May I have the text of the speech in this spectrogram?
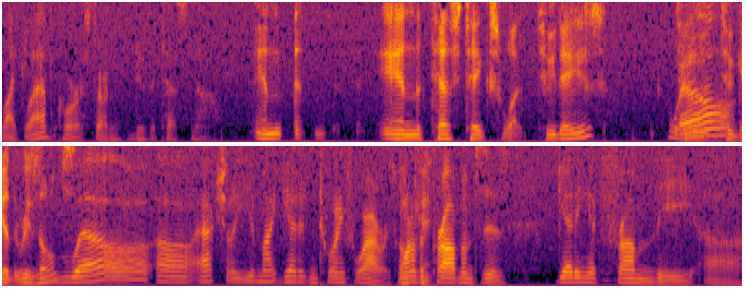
like LabCorp, are starting to do the test now. And and the test takes what two days? to- Well, to, get the results. Well, uh, actually, you might get it in 24 hours. One of the problems is getting it from the uh,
